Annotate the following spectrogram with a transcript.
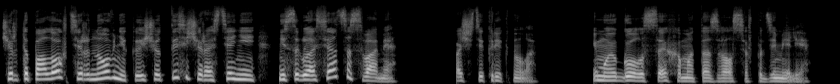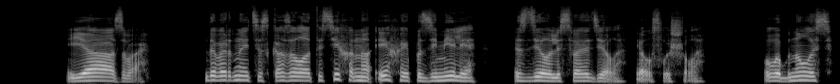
«Чертополох, терновник и еще тысячи растений не согласятся с вами?» — почти крикнула. И мой голос эхом отозвался в подземелье. «Язва!» Довернетти сказала это тихо, но эхо и подземелье сделали свое дело, я услышала. Улыбнулась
